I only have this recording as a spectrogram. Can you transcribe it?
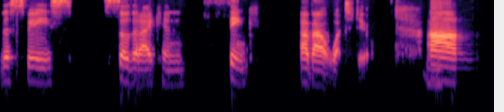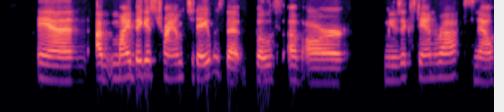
the space so that I can think about what to do. Mm-hmm. Um, and uh, my biggest triumph today was that both of our music stand racks now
